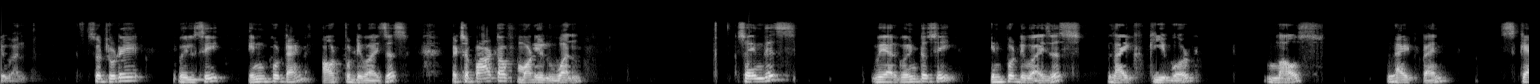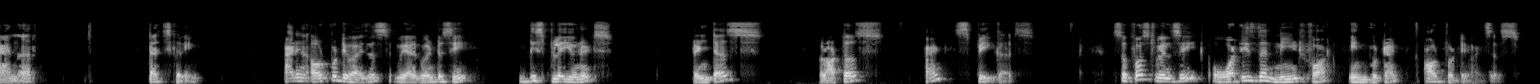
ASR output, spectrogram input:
everyone. So today we'll see input and output devices. It's a part of module 1. So in this we are going to see input devices like keyboard, mouse, light pen, scanner, touchscreen. And in output devices we are going to see display units, printers, plotters and speakers. So first we'll see what is the need for input and output devices.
